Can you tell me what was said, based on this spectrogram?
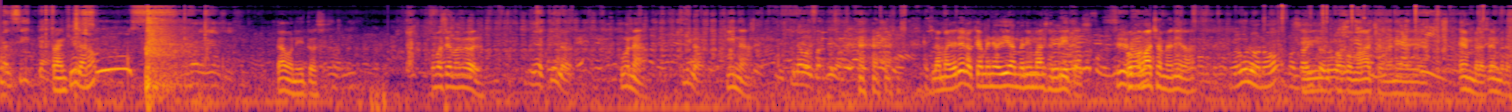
Mansita. Tranquila, ¿no? Está bonitos. ¿Cómo se llama, amigo? Y esquina, Cuna. esquina, Quina. esquina por partida. La mayoría de los que han venido hoy han venido más hembritas. Sí, poco ¿no? macho han venido. ¿eh? Algunos no, Sí, contadito, ¿no? poco macho han venido hoy día. Hembras, hembras.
